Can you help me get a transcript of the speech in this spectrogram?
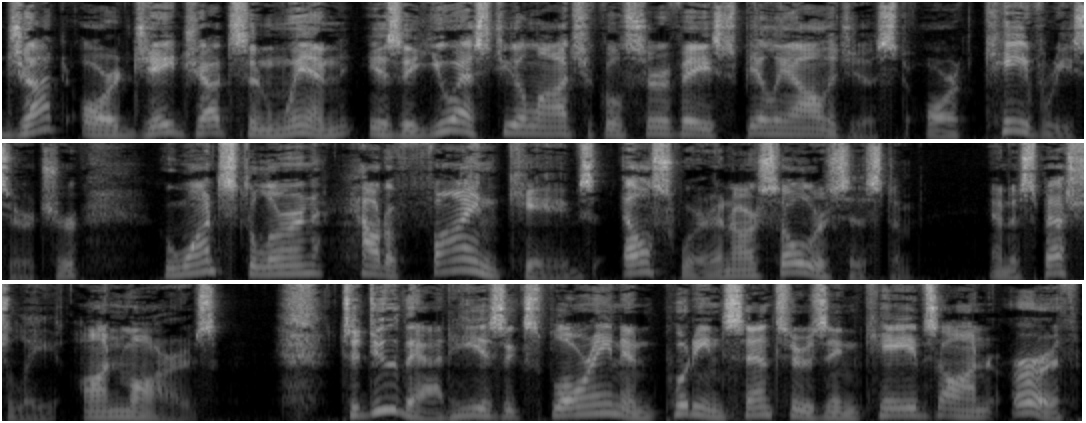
Jut, or J. Judson Wynne, is a U.S. Geological Survey speleologist, or cave researcher, who wants to learn how to find caves elsewhere in our solar system and especially on Mars. To do that, he is exploring and putting sensors in caves on Earth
